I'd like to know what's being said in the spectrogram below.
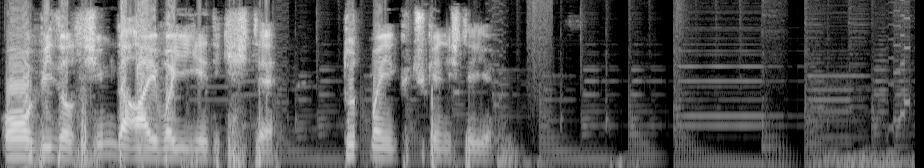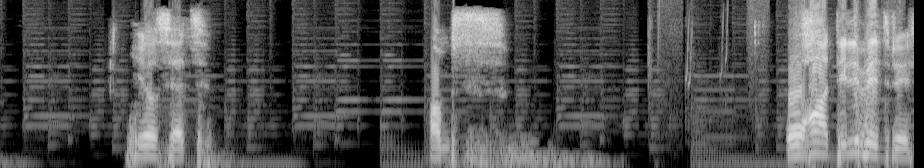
O Whittle şimdi ayvayı yedik işte. Tutmayın küçük enişteyi. Heal set. Hams. Oha deli Bedril.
